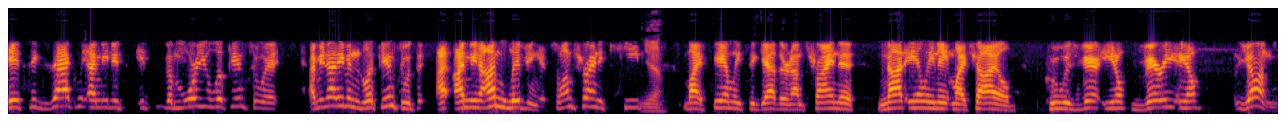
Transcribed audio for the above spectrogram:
It's exactly. I mean, it's it's the more you look into it. I mean, not even look into it. I, I mean, I'm living it, so I'm trying to keep Yeah. my family together, and I'm trying to not alienate my child, who is very, you know, very, you know, young.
